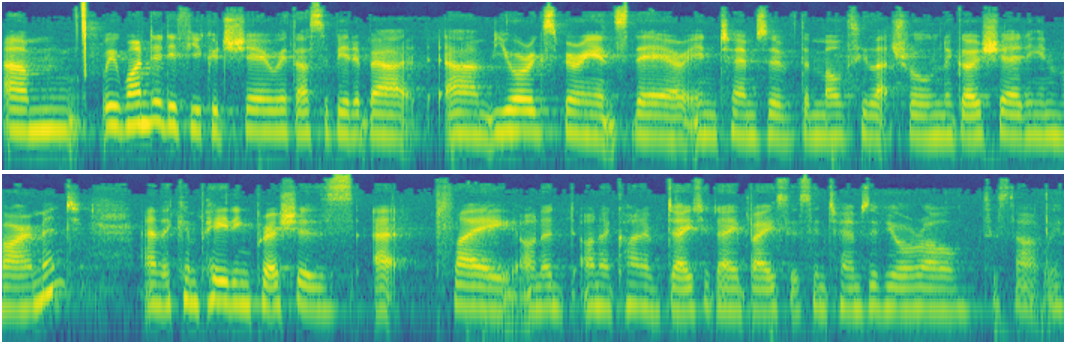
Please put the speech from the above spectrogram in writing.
um, we wondered if you could share with us a bit about um, your experience there in terms of the multilateral negotiating environment and the competing pressures at play on a, on a kind of day to day basis in terms of your role to start with.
